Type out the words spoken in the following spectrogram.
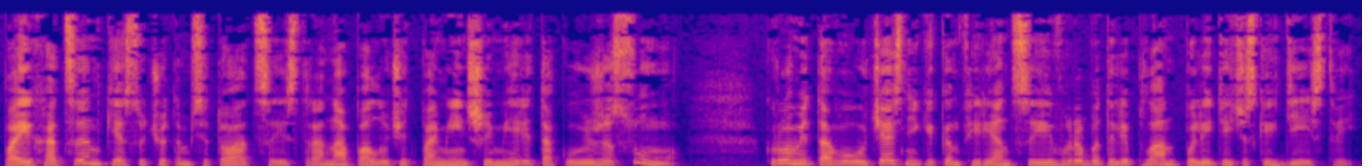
по их оценке, с учетом ситуации, страна получит по меньшей мере такую же сумму. Кроме того, участники конференции выработали план политических действий.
